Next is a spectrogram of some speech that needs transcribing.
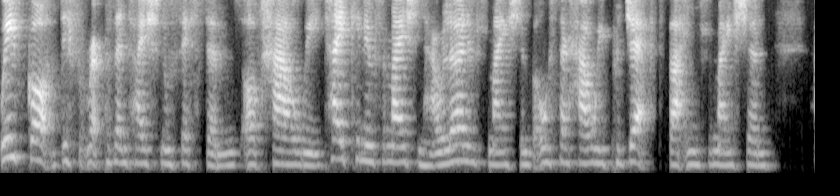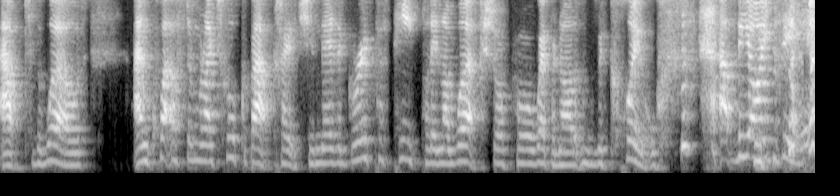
we've got different representational systems of how we take in information, how we learn information, but also how we project that information out to the world. And quite often, when I talk about coaching, there's a group of people in a workshop or a webinar that will recoil at the idea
